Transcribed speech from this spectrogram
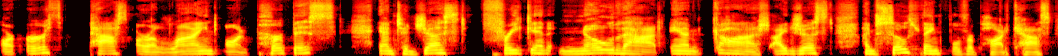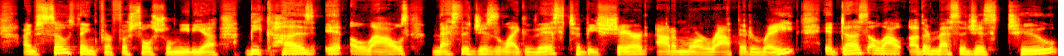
Our earth paths are aligned on purpose and to just freaking know that. And gosh, I just, I'm so thankful for podcast. I'm so thankful for social media because it allows messages like this to be shared at a more rapid rate. It does allow other messages too.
